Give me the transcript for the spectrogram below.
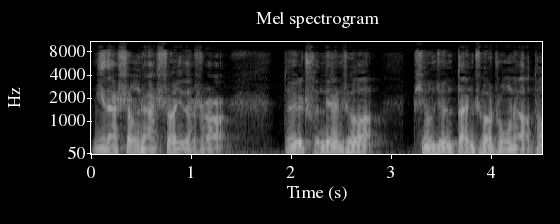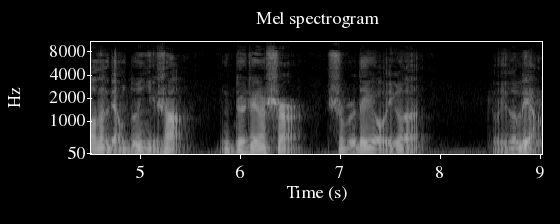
你在生产设计的时候，对于纯电车平均单车重量都在两吨以上，你对这个事儿是不是得有一个有一个量？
